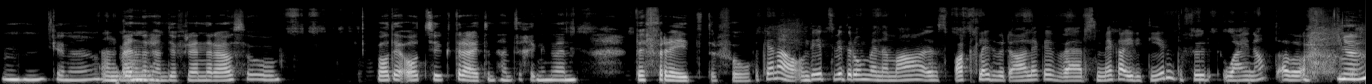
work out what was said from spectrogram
Mhm, genau. Und, Männer ähm, haben ja früher auch so Badeanzüge getragen und haben sich irgendwann befreit davon. Genau. Und jetzt wiederum, wenn ein Mann ein Backkleid würde anlegen, wäre es mega irritierend. Dafür, why not? Also, Ja.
